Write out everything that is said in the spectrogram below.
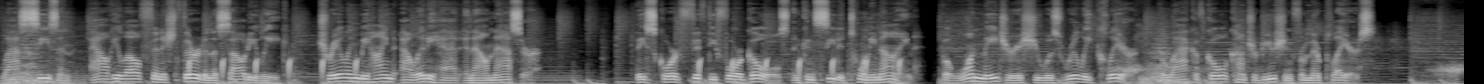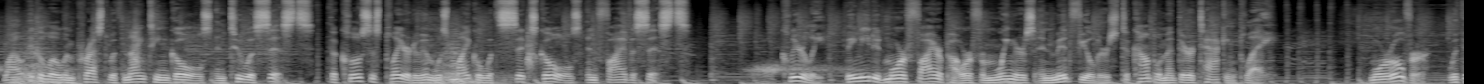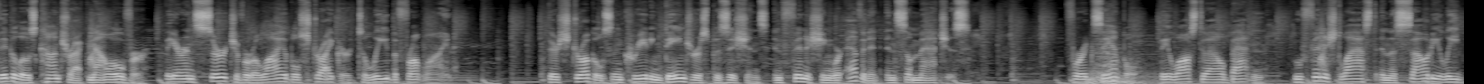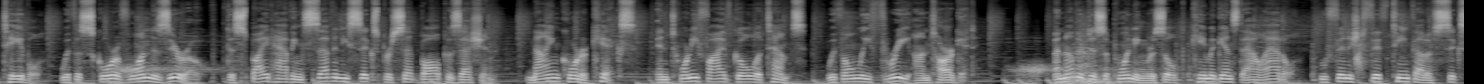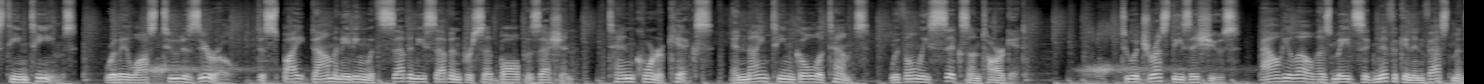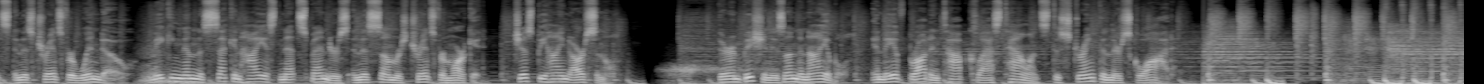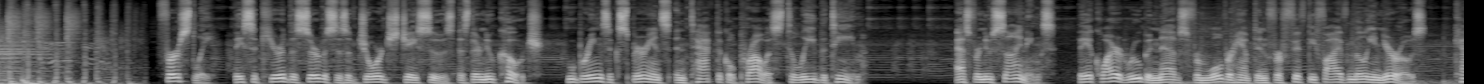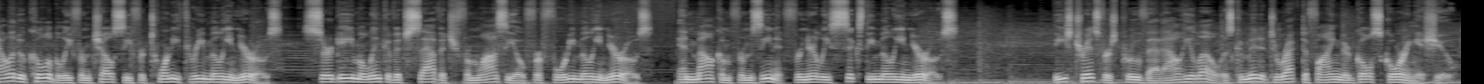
Last season, Al Hilal finished third in the Saudi League, trailing behind Al Ittihad and Al Nassr. They scored 54 goals and conceded 29, but one major issue was really clear, the lack of goal contribution from their players. While Ighalo impressed with 19 goals and 2 assists, the closest player to him was Michael with 6 goals and 5 assists. Clearly, they needed more firepower from wingers and midfielders to complement their attacking play. Moreover, with Ighalo's contract now over, they are in search of a reliable striker to lead the front line. Their struggles in creating dangerous positions and finishing were evident in some matches. For example, they lost to Al Batin, who finished last in the Saudi League table with a score of 1-0, despite having 76% ball possession, 9 corner kicks, and 25 goal attempts, with only 3 on target. Another disappointing result came against Al Ahly, who finished 15th out of 16 teams, where they lost 2-0, despite dominating with 77% ball possession, 10 corner kicks, and 19 goal attempts, with only 6 on target. To address these issues, Al Hilal has made significant investments in this transfer window, making them the second highest net spenders in this summer's transfer market, just behind Arsenal. Their ambition is undeniable, and they have brought in top-class talents to strengthen their squad. Firstly, they secured the services of Jorge Jesus as their new coach, who brings experience and tactical prowess to lead the team. As for new signings, they acquired Ruben Neves from Wolverhampton for 55 million euros, Kalidou Koulibaly from Chelsea for 23 million euros, Sergej Milinkovic-Savic from Lazio for 40 million euros, and Malcom from Zenit for nearly 60 million euros. These transfers prove that Al Hilal is committed to rectifying their goal-scoring issue.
